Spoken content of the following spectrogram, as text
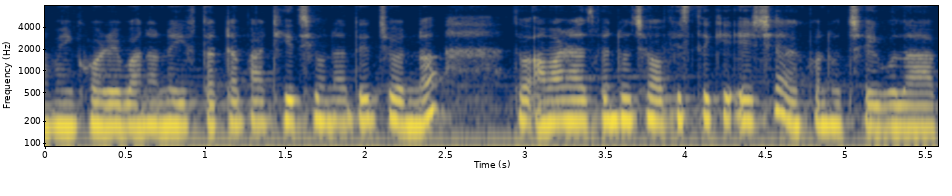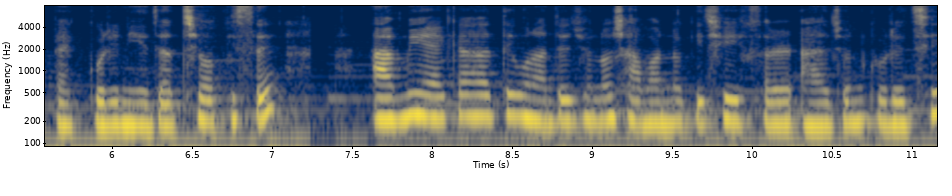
আমি ঘরে বানানো ইফতারটা পাঠিয়েছি ওনাদের জন্য। তো আমার হাজব্যান্ড হচ্ছে অফিস থেকে এসে এখন হচ্ছে এগুলা প্যাক করে নিয়ে যাচ্ছে অফিসে। আমি একা হাতে ওনাদের জন্য সামান্য কিছু ইফতারের আয়োজন করেছি।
